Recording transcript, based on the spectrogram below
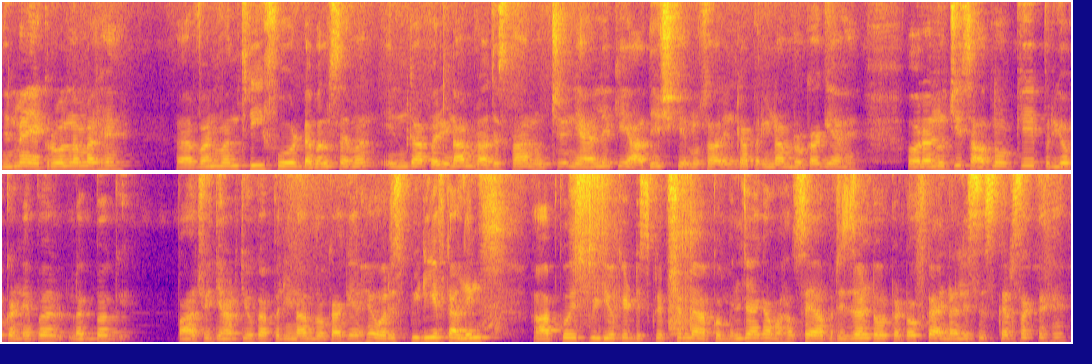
जिनमें एक रोल नंबर है one one three four double seven इनका परिणाम राजस्थान उच्च न्यायालय के आदेश के अनुसार इनका परिणाम रोका गया है। और अनुचित साधनों के प्रयोग करने पर लगभग पाँच विद्यार्थियों का परिणाम रोका गया है। और इस पीडीएफ का लिंक आपको इस वीडियो के डिस्क्रिप्शन में आपको मिल जाएगा। वहाँ से आप रिज़ल्ट और कट ऑफ़ का एनालिसिस कर सकते हैं।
